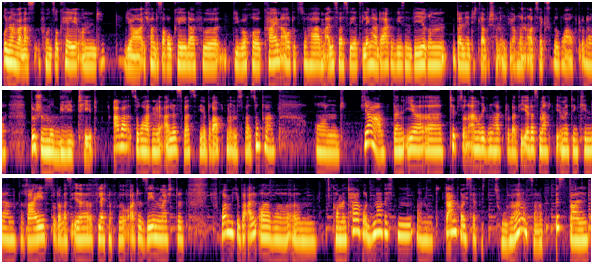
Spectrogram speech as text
Und dann war das für uns okay und ja, ich fand es auch okay dafür, die Woche kein Auto zu haben. Alles, was wir jetzt länger da gewesen wären, dann hätte ich, glaube ich, schon irgendwie auch mal einen Ortswechsel gebraucht oder ein bisschen Mobilität. Aber so hatten wir alles, was wir brauchten und es war super. Und ja, wenn ihr äh, Tipps und Anregungen habt oder wie ihr das macht, wie ihr mit den Kindern reist oder was ihr vielleicht noch für Orte sehen möchtet, freue mich über all eure ähm, Kommentare und Nachrichten und danke euch sehr fürs Zuhören und sage bis bald.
